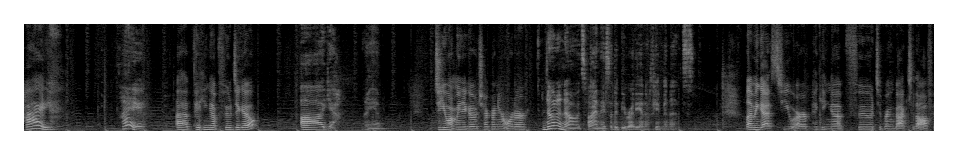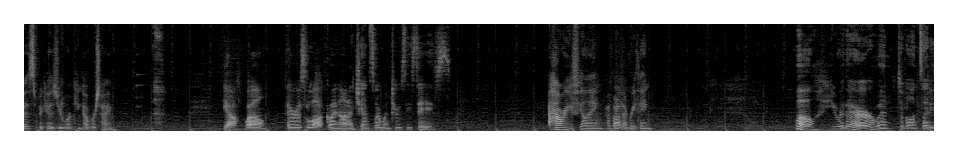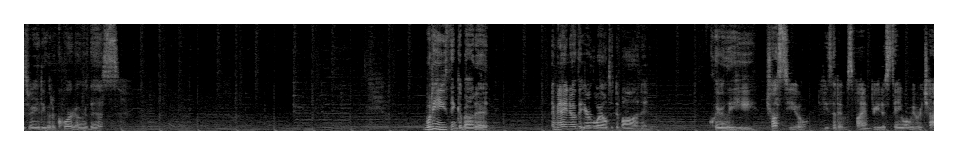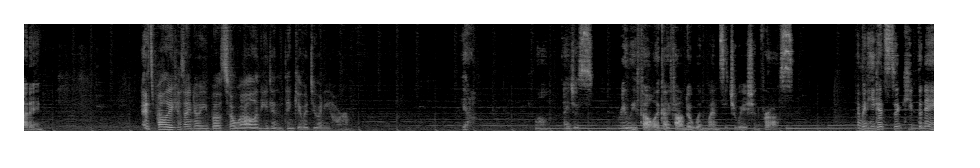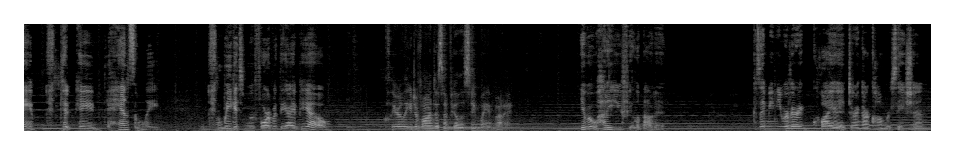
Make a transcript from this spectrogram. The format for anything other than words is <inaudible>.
Hi. Hi. Uh, picking up food to go? Uh, yeah, I am. Do you want me to go check on your order? No, no, no, it's fine. They said it'd be ready in a few minutes. Let me guess, you are picking up food to bring back to the office because you're working overtime. <sighs> Yeah, well, there is a lot going on at Chancellor Winters these days. How are you feeling about everything? Well, you were there when Devon said he's ready to go to court over this. What do you think about it? I mean, I know that you're loyal to Devon, and clearly he trusts you. He said it was fine for you to stay while we were chatting. It's probably because I know you both so well and he didn't think it would do any harm. Yeah. Well, I just really felt like I found a win win situation for us. I mean, he gets to keep the name and get paid handsomely, and we get to move forward with the IPO. Clearly, Devon doesn't feel the same way about it. Yeah, but how do you feel about it? Because, I mean, you were very quiet during our conversation.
